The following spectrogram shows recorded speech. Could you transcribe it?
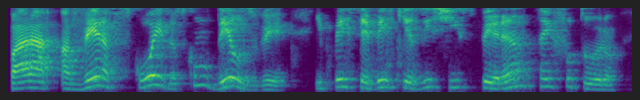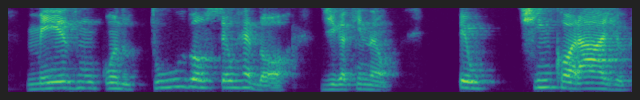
Para ver as coisas como Deus vê e perceber que existe esperança e futuro, mesmo quando tudo ao seu redor diga que não. Eu te encorajo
